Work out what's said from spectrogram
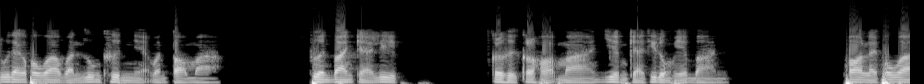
รู้ได้ก็เพราะว่าวันรุ่งขึ้นเนี่ย วันต่อมา เพื่อนบ้านแกรีบ ก็คือกระหอบมาเยี่ยมแกที่โรงพยาบาล เพราะอะไรเพราะว่า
